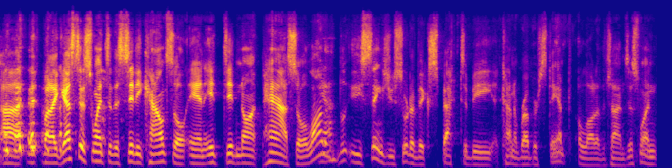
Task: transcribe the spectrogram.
uh, but I guess this went to the city council and it did not pass. So a lot of these things you sort of expect to be kind of rubber stamped a lot of the times. This one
